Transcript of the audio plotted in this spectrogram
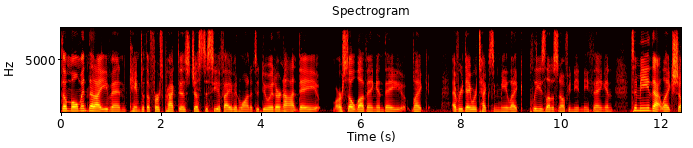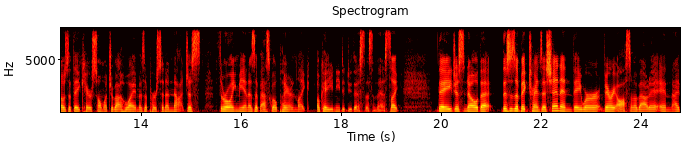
the moment that I even came to the first practice just to see if I even wanted to do it or not, they are so loving and they like every day were texting me like please let us know if you need anything. And to me that like shows that they care so much about who I am as a person and not just throwing me in as a basketball player and like okay you need to do this this and this. Like they just know that this is a big transition and they were very awesome about it and I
